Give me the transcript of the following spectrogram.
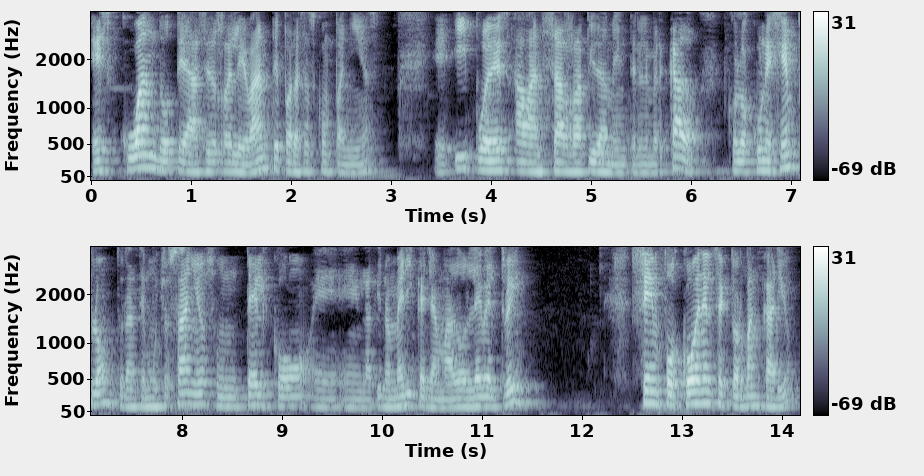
es cuando te haces relevante para esas compañías eh, y puedes avanzar rápidamente en el mercado. Coloco un ejemplo, durante muchos años un telco eh, en Latinoamérica llamado Level 3 se enfocó en el sector bancario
